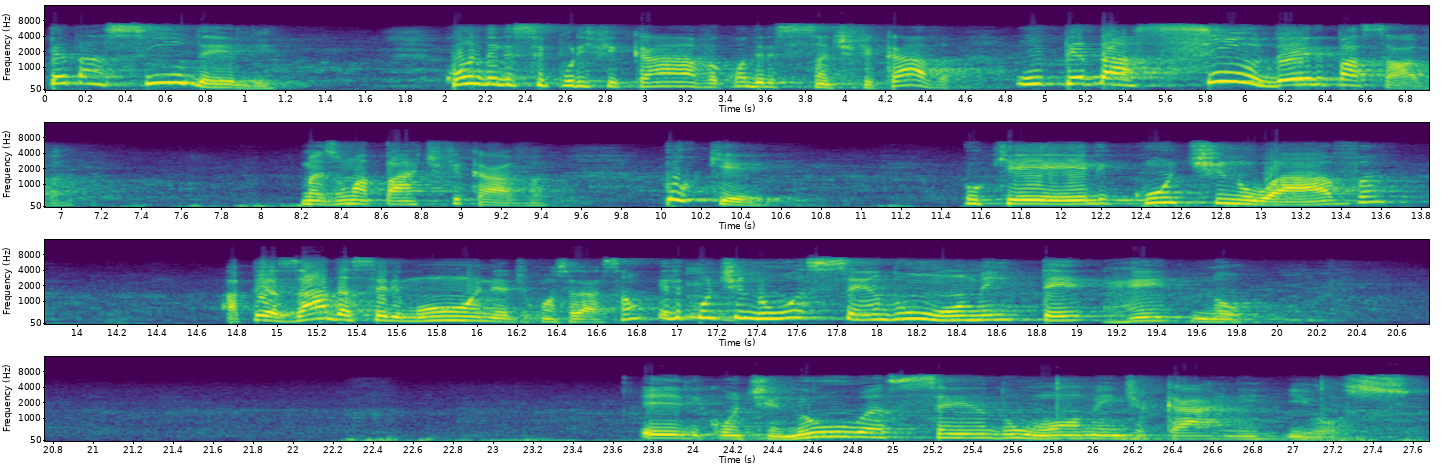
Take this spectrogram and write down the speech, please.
pedacinho dele. Quando ele se purificava, quando ele se santificava, um pedacinho dele passava, mas uma parte ficava. Por quê? Porque ele continuava, apesar da cerimônia de consagração, ele continua sendo um homem terreno. ele continua sendo um homem de carne e osso.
